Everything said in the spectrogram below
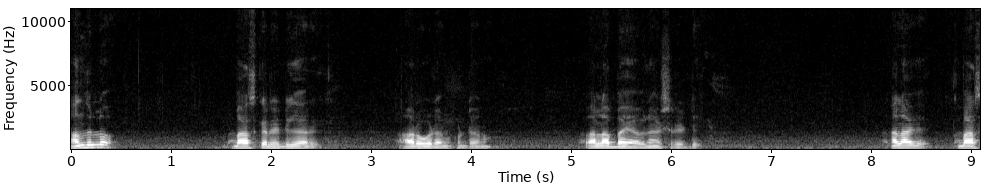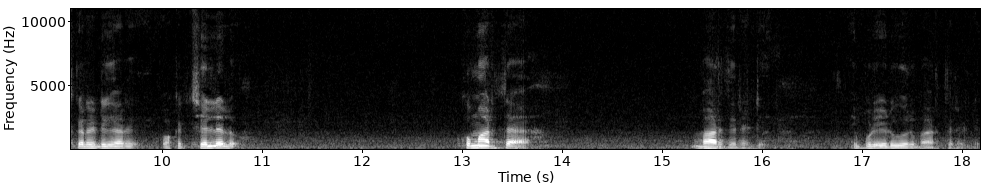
అందులో భాస్కర్ రెడ్డి గారి ఆరోడు అనుకుంటాను వాళ్ళ అబ్బాయి అవినాష్ రెడ్డి. అలాగే భాస్కర్ రెడ్డి గారి ఒక చెల్లెలు కుమార్తె భారతిరెడ్డి. ఇప్పుడు ఎడుగురు భారతిరెడ్డి.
